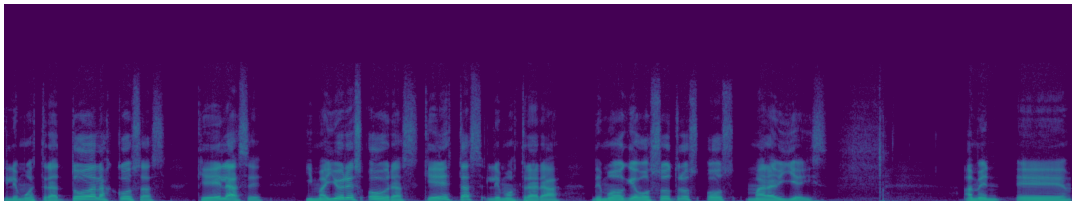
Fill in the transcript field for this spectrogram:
y le muestra todas las cosas que Él hace, y mayores obras que éstas le mostrará, de modo que vosotros os maravilléis. Amén. Eh,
